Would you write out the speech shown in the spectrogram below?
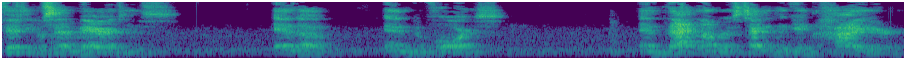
50% of marriages end up in divorce, and that number is technically getting higher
